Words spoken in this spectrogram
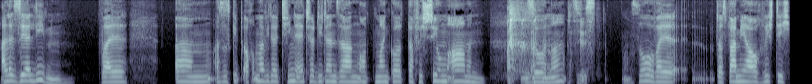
alle sehr lieben. Weil, also es gibt auch immer wieder Teenager, die dann sagen, oh mein Gott, darf ich sie umarmen? So, ne? Süß. So, weil äh, das war mir auch wichtig,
